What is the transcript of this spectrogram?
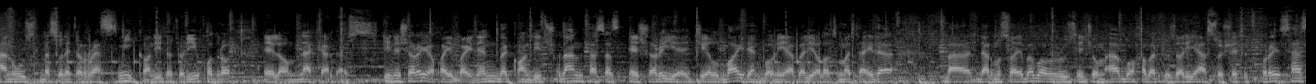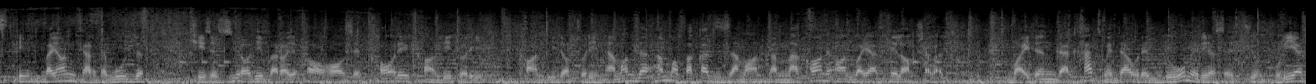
هنوز به صورت رسمی کاندیداتوری خود را اعلام نکرده است. این اشاره آقای بایدن به کاندید شدن پس از اشاره جیل بایدن بانوی اول ایالات متحده در مصاحبه با روز جمعه با خبرگزاری اسوسییتد پرس هست که بیان کرده بود چیز زیادی برای آغاز کار کاندیدوری کاندیداتوری نمانده اما فقط زمان و مکان آن باید اعلام شود. بایدن در ختم دور دوم ریاست جمهوریش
